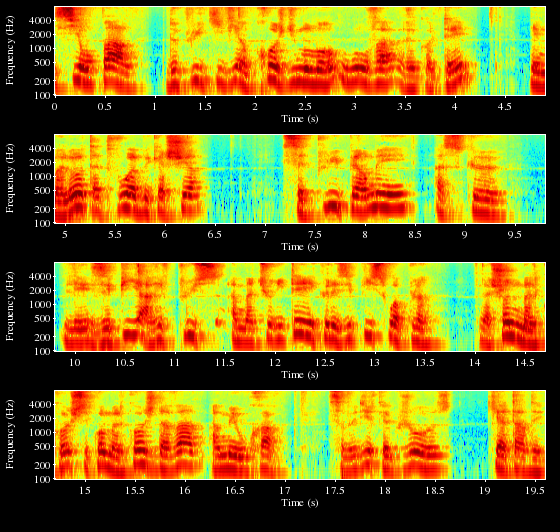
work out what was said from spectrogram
Ici on parle de pluie qui vient proche du moment où on va récolter. Les malotes, atvoa bekashia. Cette pluie permet à ce que les épis arrivent plus à maturité et que les épis soient pleins. La chonne malcoche, c'est quoi malcoche Davar ameucha. Ça veut dire quelque chose qui a tardé.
